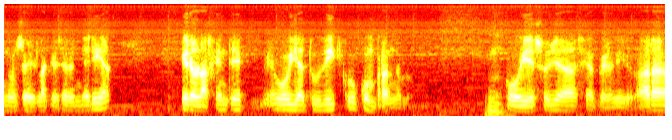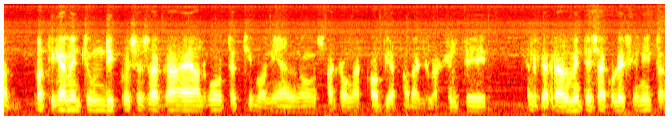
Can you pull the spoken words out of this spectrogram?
no sé la que se vendería, pero la gente oía tu disco comprándolo. Mm. Hoy eso ya se ha perdido. Ahora prácticamente un disco se saca es algo testimonial, ¿no? Saca unas copias para que la gente, el que realmente sea coleccionista,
